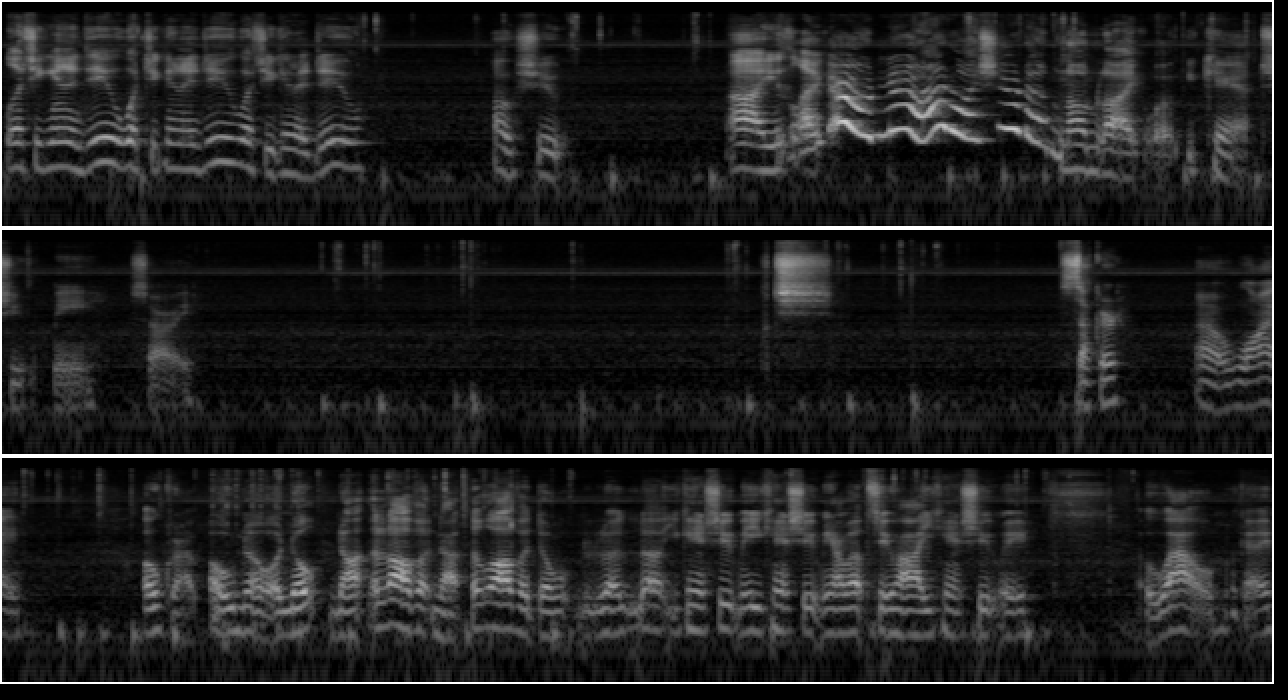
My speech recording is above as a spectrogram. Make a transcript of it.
What you gonna do? What you gonna do? What you gonna do? Oh, shoot. Ah, uh, he's like, oh no, how do I shoot him? And I'm like, well, you can't shoot me. Sorry. Sucker. Oh, why? Oh crap. Oh no, oh, nope, not the lava, not the lava. Don't, la, la, you can't shoot me, you can't shoot me. I'm up too high, you can't shoot me. Oh, wow, okay.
